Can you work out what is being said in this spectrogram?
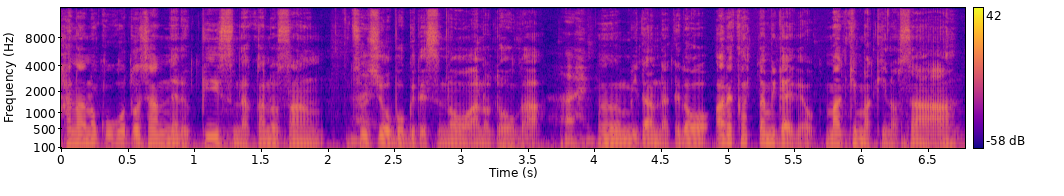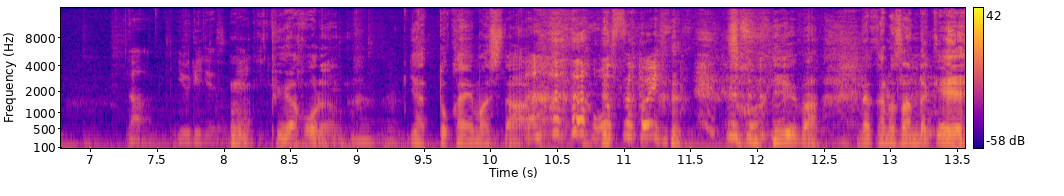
花の小言チャンネルピース中野さん通称僕ですのあの動画、はい。うん、見たんだけどあれ買ったみたいだよ。マキマキのさ、あゆりですうんね、、ピュアホルン、うんうん。やっと買えました。遅い。そういえば中野さんだけ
